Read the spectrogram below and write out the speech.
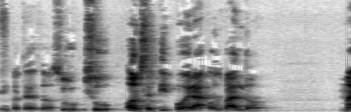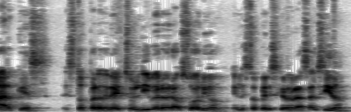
5-3-2. 5-3-2. Su, su once tipo era Osvaldo, Márquez, stopper derecho, el líbero era Osorio, el stopper izquierdo era Salcido.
